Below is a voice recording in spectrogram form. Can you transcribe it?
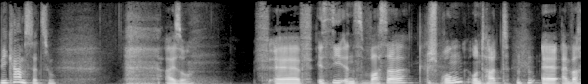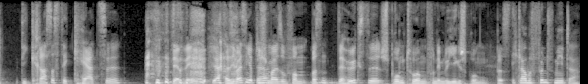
Wie kam es dazu? Also, äh, ist sie ins Wasser gesprungen und hat Mhm. äh, einfach die krasseste Kerze der Welt. Ja. Also ich weiß nicht, ob du Ja. schon mal so vom, was ist denn der höchste Sprungturm, von dem du je gesprungen bist? Ich glaube, fünf Meter.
